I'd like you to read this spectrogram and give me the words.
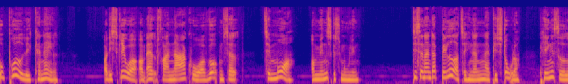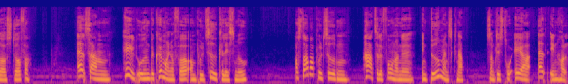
ubrydelig kanal. Og de skriver om alt fra narko og våbensalg til mor og menneskesmugling. De sender endda billeder til hinanden af pistoler, pengesedler og stoffer. Alt sammen helt uden bekymringer for, om politiet kan læse med. Og stopper politiet dem, har telefonerne en dødmandsknap, som destruerer alt indhold.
